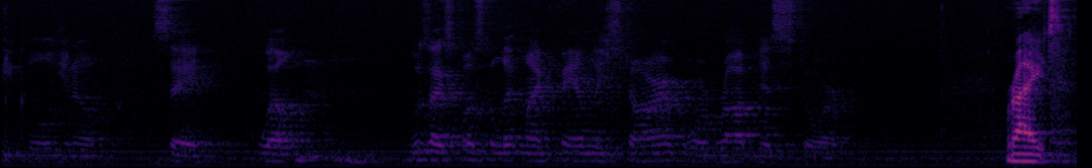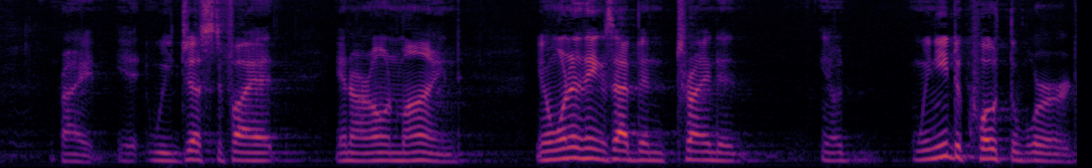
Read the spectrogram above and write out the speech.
people, you know, say, well, was I supposed to let my family starve or rob this store? Right right? It, we justify it in our own mind. You know, one of the things I've been trying to, you know, we need to quote the word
